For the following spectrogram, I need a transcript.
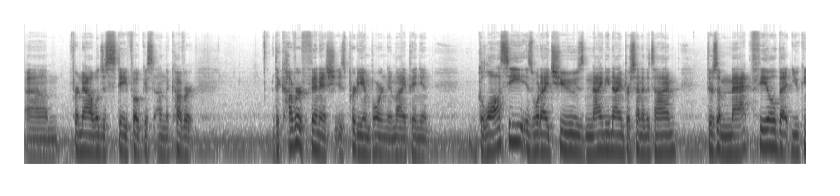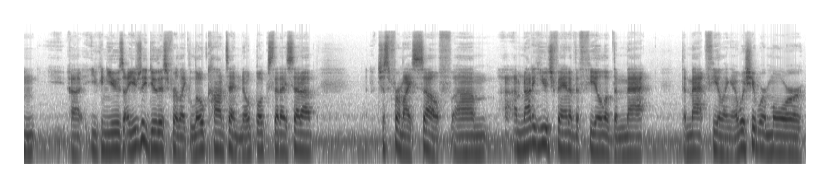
Um, for now, we'll just stay focused on the cover. The cover finish is pretty important in my opinion. Glossy is what I choose 99% of the time there's a matte feel that you can uh, you can use. I usually do this for like low content notebooks that I set up just for myself. Um, I'm not a huge fan of the feel of the matte, the matte feeling. I wish it were more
